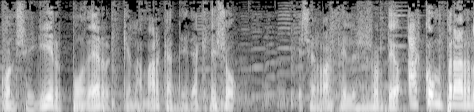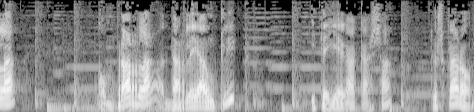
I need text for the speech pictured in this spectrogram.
conseguir poder que la marca te dé acceso, ese raffle, ese sorteo, a comprarla, comprarla, darle a un clic y te llega a casa. Entonces, claro,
